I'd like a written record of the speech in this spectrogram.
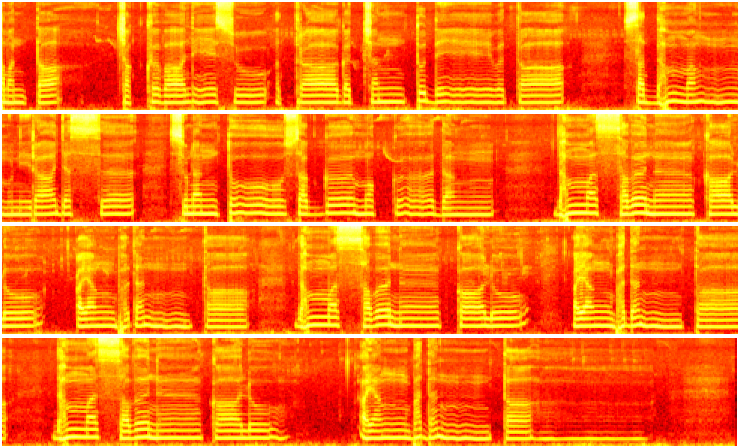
සමන්තා චක්කවාලේසු අත්‍රා ගච්ඡන්තු දේවතා සද්ධම්මං මුනි රාජස්ස සුනන්තෝ සග්ග මොක්කදං ධම්මස්සවන කාලෝ අයං භදන්තා ධම්මස්සවන කාලෝ අයං භදන්තා ධම්මස්සවන කාලෝ අයං භදන්තා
